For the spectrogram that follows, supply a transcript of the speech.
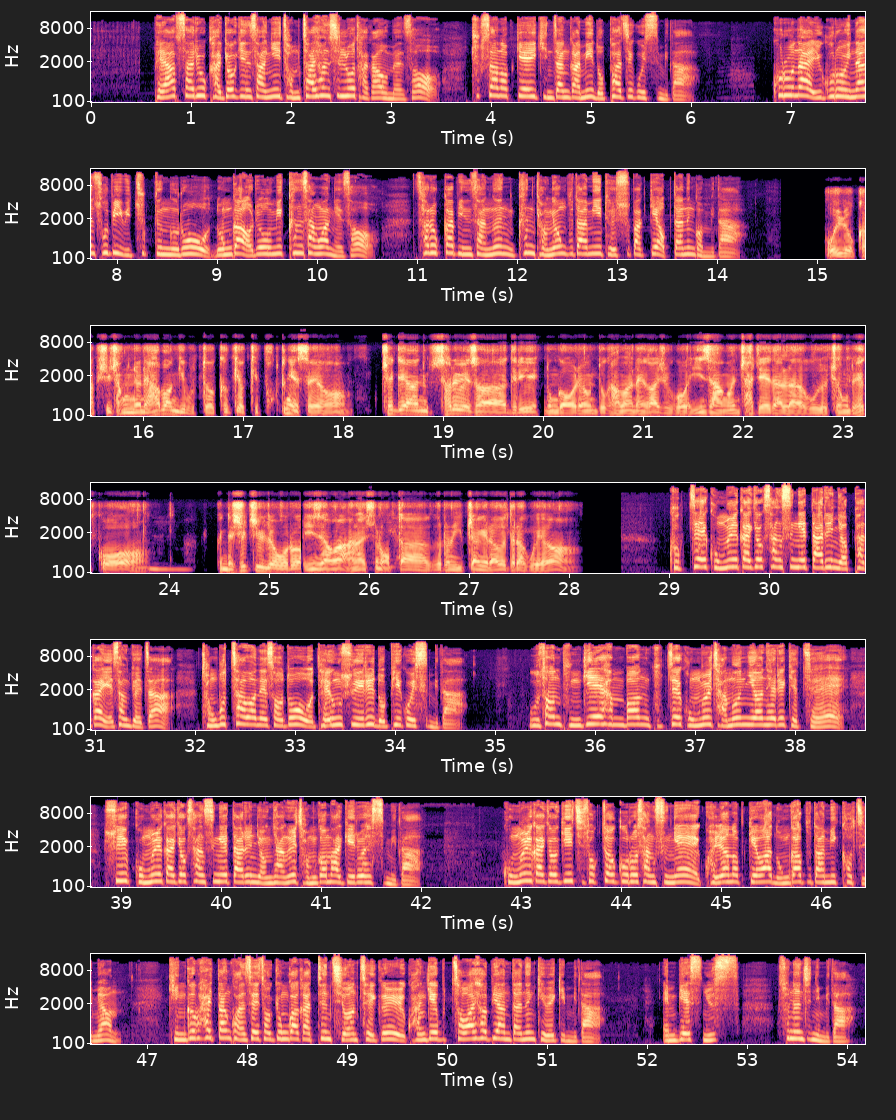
배합 사료 가격 인상이 점차 현실로 다가오면서 축산업계의 긴장감이 높아지고 있습니다. 코로나19로 인한 소비 위축 등으로 농가 어려움이 큰 상황에서 사료값 인상은 큰 경영 부담이 될 수밖에 없다는 겁니다. 원료값이 작년에 하반기부터 급격히 폭등했어요. 최대한 사료회사들이 농가 어려움도 감안해가지고 인상은 자제해달라고 요청도 했고, 근데 실질적으로 인상을 안 할 수는 없다 그런 입장이라 그러더라고요. 국제 곡물 가격 상승에 따른 여파가 예상되자 정부 차원에서도 대응 수위를 높이고 있습니다. 우선 분기에 한 번 국제 곡물 자문위원회를 개최해 수입 곡물 가격 상승에 따른 영향을 점검하기로 했습니다. 곡물 가격이 지속적으로 상승해 관련 업계와 농가 부담이 커지면 긴급 할당 관세 적용과 같은 지원책을 관계부처와 협의한다는 계획입니다. MBS 뉴스 손현진입니다.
